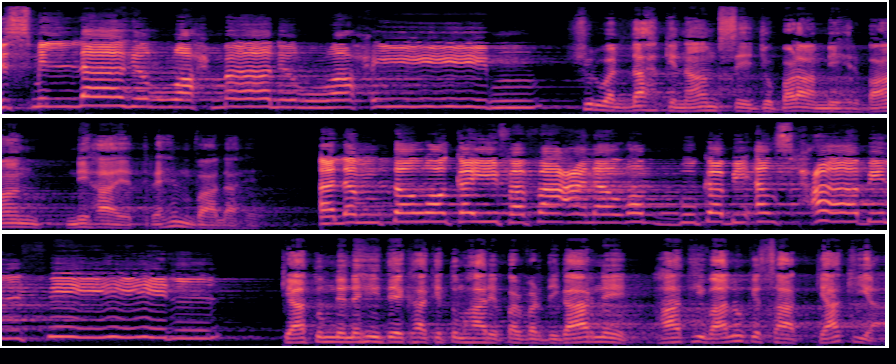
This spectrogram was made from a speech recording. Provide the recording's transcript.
بسم اللہ الرحمن الرحیم شروع اللہ کے نام سے جو بڑا مہربان نہایت رحم والا ہے۔ الم تر کیف فعل ربک باصحاب الفیل؟ کیا تم نے نہیں دیکھا کہ تمہارے پروردگار نے ہاتھی والوں کے ساتھ کیا کیا؟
